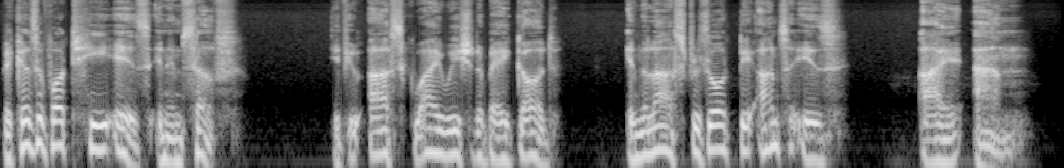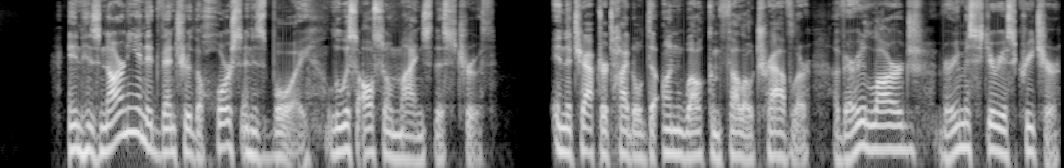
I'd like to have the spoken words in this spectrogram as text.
because of what he is in himself. If you ask why we should obey God, in the last resort the answer is, I am. In his Narnian adventure, The Horse and His Boy, Lewis also minds this truth. In the chapter titled The Unwelcome Fellow Traveler, a very large, very mysterious creature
